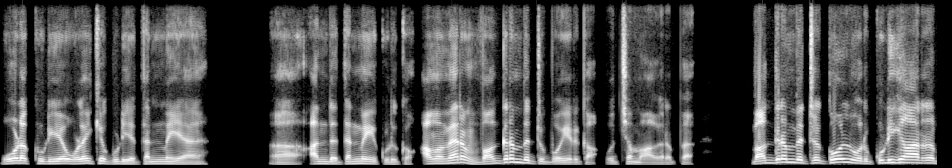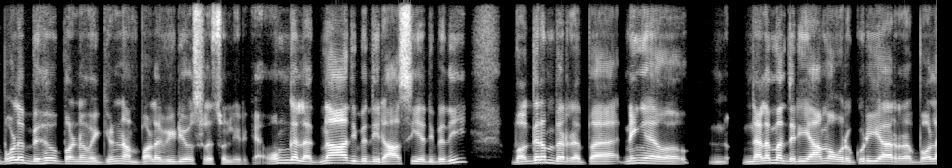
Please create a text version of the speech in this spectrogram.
ஓடக்கூடிய உழைக்கக்கூடிய தன்மையை அந்த தன்மையை கொடுக்கும். அவன் வேற வக்ரம் பெற்று போயிருக்கான் உச்சமாகிறப்ப. வக்ரம் பெற்ற கோல் ஒரு குடிகாரரை போல பிஹேவ் பண்ண வைக்கும்னு நான் பல வீடியோஸில் சொல்லியிருக்கேன். உங்கள் லக்னாதிபதி ராசி அதிபதி வக்ரம் பெறப்ப நீங்கள் நிலைமை தெரியாமல் ஒரு குடிகாரரை போல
